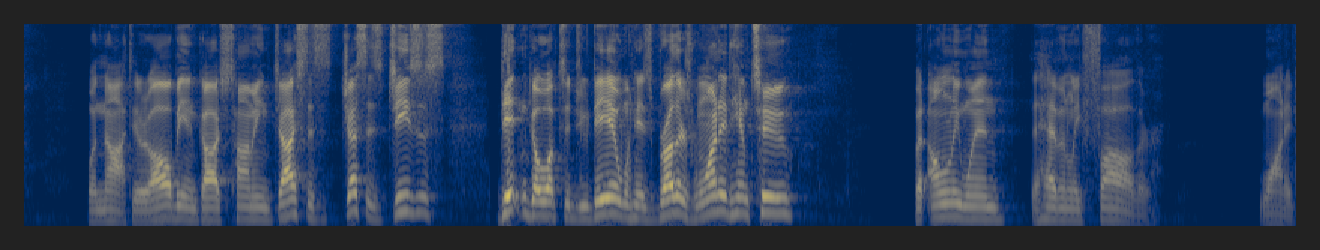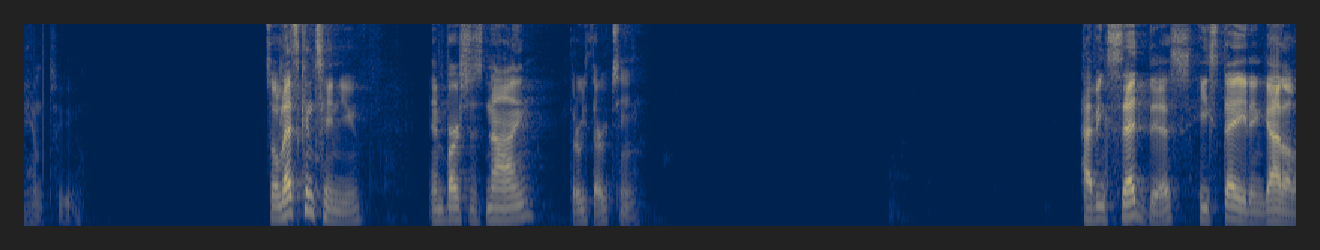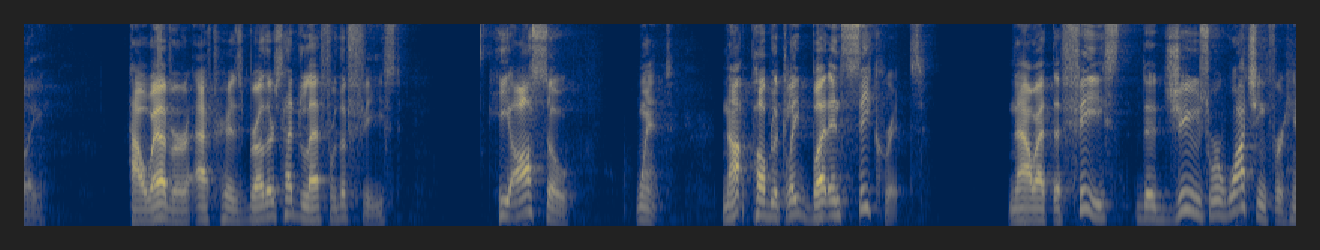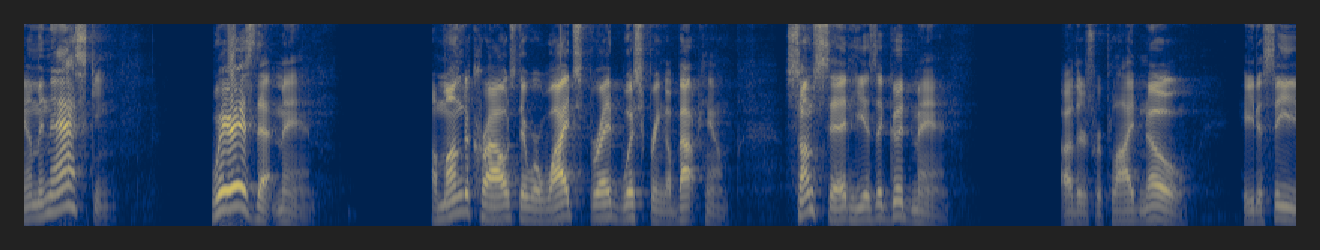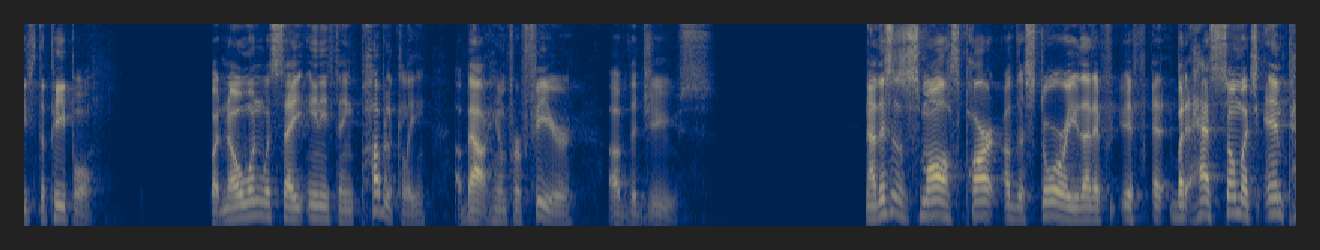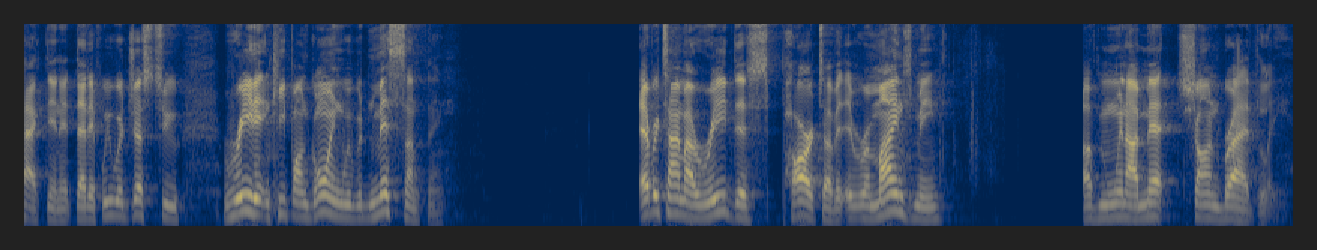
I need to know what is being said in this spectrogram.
will not. It will all be in God's timing. Just as, just as Jesus didn't go up to Judea when his brothers wanted him to, but only when the Heavenly Father wanted him to. So let's continue in verses 9 through 13. Having said this, he stayed in Galilee. However, after his brothers had left for the feast, he also went, not publicly, but in secret. Now at the feast, the Jews were watching for him and asking, Where is that man? Among the crowds, there were widespread whispering about him. Some said, He is a good man. Others replied, No, he deceives the people. But no one would say anything publicly about him for fear of the Jews. Now, this is a small part of the story that if, if but it has so much impact in it that if we were just to read it and keep on going, we would miss something. Every time I read this part of it, it reminds me of when I met Shawn Bradley.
